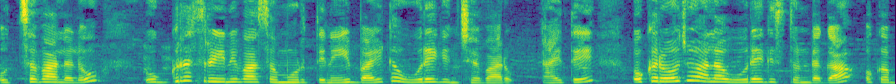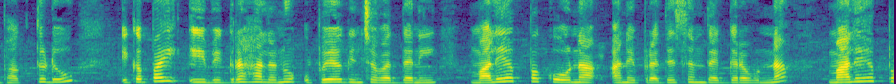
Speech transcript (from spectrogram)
ఉత్సవాలలో ఉగ్ర శ్రీనివాసమూర్తిని బయట ఊరేగించేవారు. అయితే ఒకరోజు అలా ఊరేగిస్తుండగా ఒక భక్తుడు ఇకపై ఈ విగ్రహాలను ఉపయోగించవద్దని మలయప్ప కోన అనే ప్రదేశం దగ్గర ఉన్న మలయప్ప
